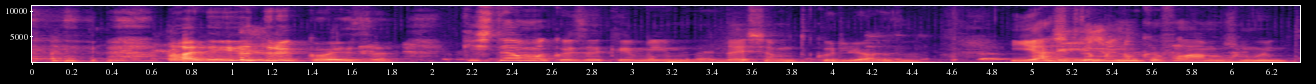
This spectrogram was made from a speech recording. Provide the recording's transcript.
Olha, e outra coisa, que isto é uma coisa que a mim me deixa muito curiosa e acho que também nunca falámos muito.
